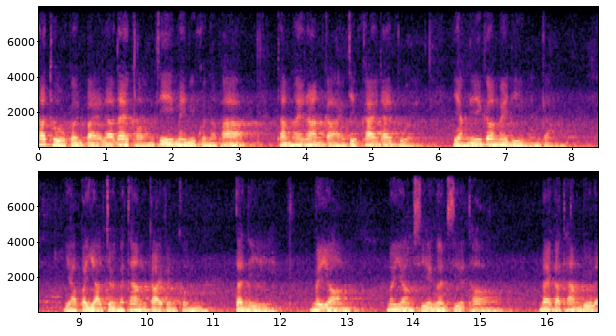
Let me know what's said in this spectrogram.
ถ้าถูกเกินไปแล้วได้ของที่ไม่มีคุณภาพทำให้ร่างกายเจ็บไข้ได้ป่วย อย่างนี้ก็ไม่ดีเหมือนกัน อย่าประหยัดจนกระทั่งกลายเป็นคนตนี ไม่ยอมไม่ยอมเสียเงินเสียทอง แม้กระทั่งดูแล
